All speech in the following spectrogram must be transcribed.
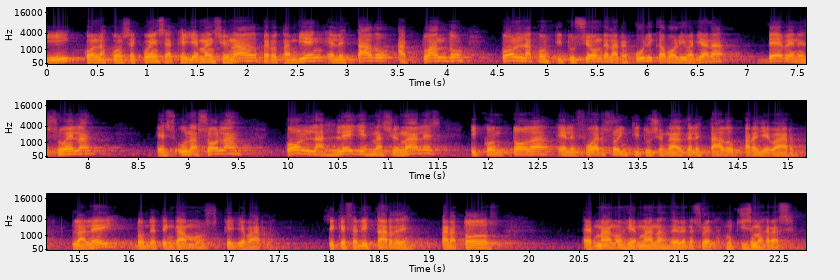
y con las consecuencias que ya he mencionado, pero también el Estado actuando con la Constitución de la República Bolivariana de Venezuela, que es una sola, con las leyes nacionales y con todo el esfuerzo institucional del Estado para llevar la ley donde tengamos que llevarla. Así que feliz tarde para todos, hermanos y hermanas de Venezuela. Muchísimas gracias.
